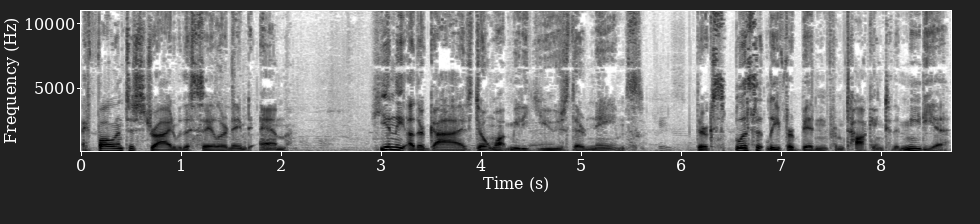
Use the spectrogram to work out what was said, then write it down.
I fall into stride with a sailor named M. He and the other guys don't want me to use their names. They're explicitly forbidden from talking to the media,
